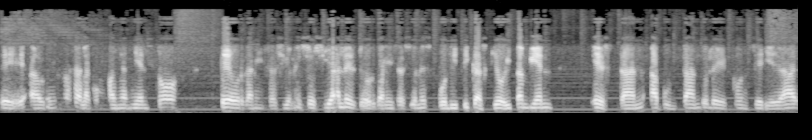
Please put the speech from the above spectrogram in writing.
de abrirnos al acompañamiento de organizaciones sociales, de organizaciones políticas que hoy también están apuntándole con seriedad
